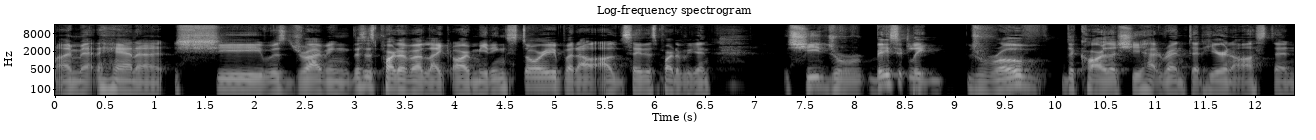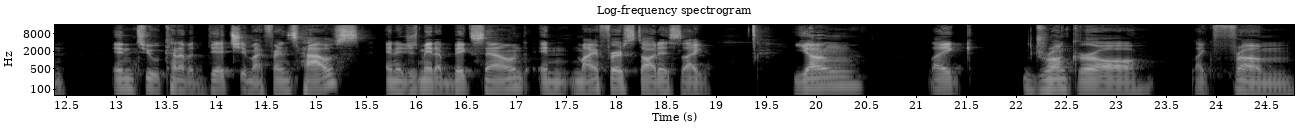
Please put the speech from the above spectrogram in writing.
I met Hannah, she was driving. This is part of our like our meeting story, but I'll I'll say this part of it again. She dr- basically drove the car that she had rented here in Austin into kind of a ditch in my friend's house and it just made a big sound and my first thought is like young like drunk girl like from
